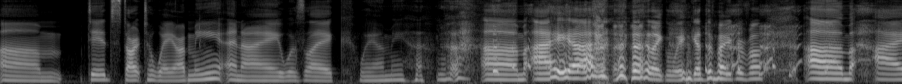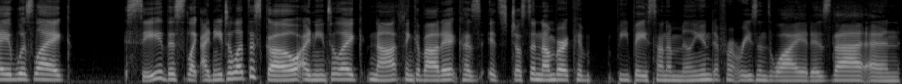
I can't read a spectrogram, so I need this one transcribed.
um, did start to weigh on me. And I was like, weigh on me? um, I uh, like wink at the microphone. Um, I was like, see this like i need to let this go i need to like not think about it because it's just a number it could be based on a million different reasons why it is that and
